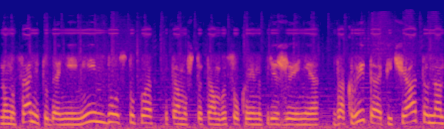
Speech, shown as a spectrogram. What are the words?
но мы сами туда не имеем доступа, потому что там высокое напряжение. Закрыто, опечатано.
